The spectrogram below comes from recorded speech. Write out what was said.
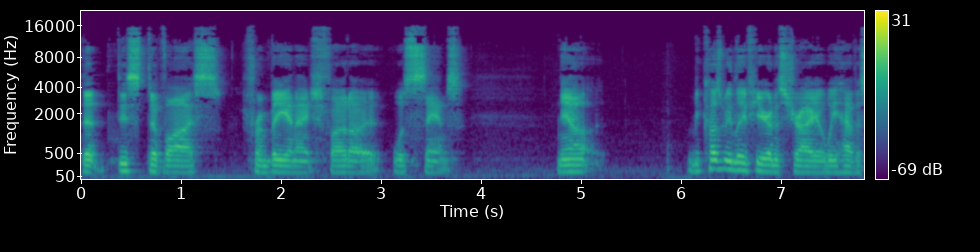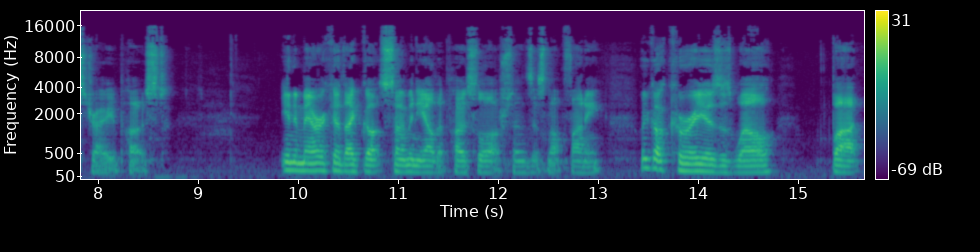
that this device from B&H Photo was sent. Now, because we live here in Australia, we have Australia Post. In America, they've got so many other postal options, it's not funny. We've got couriers as well, but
